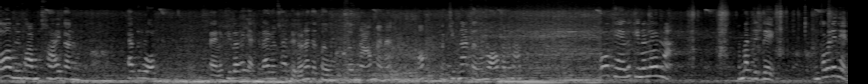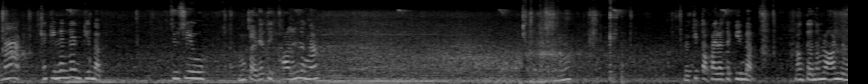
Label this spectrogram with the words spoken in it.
ก็มีความคล้ายกันแทบทุกรสแต่เราคิดว่าถ้าอยากจะได้รสชาติเผ็ดเราน่าจะเติมเติมน้ำหน่อยนะเนาะเป็นคลิปหน้าเติมน้ำร้อนกันนะคะโอเคแล้วกินเล่นๆน่ะสำหรับเด็กๆ มันก็ไม่ได้เผ็ดมากกินเล่นๆกินแบบชิวๆมันแต่จะติดคอนิดนึงนะเดี๋ยวคลิปต่อไปเราจะกินแบบลองเติมน้ำร้อนดู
